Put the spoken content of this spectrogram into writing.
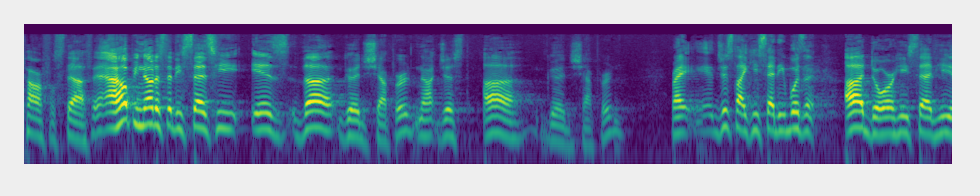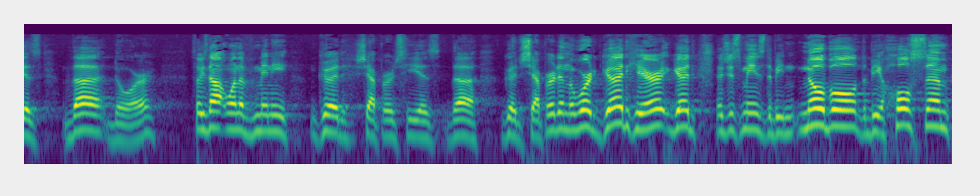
powerful stuff. I hope you notice that he says he is the good shepherd, not just a good shepherd right? Just like he said he wasn't a door, he said he is the door. So he's not one of many good shepherds. He is the good shepherd. And the word good here, good, it just means to be noble, to be wholesome,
